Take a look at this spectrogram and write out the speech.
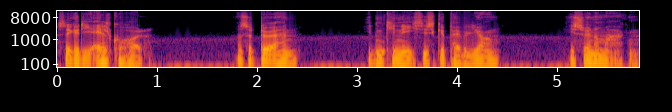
sikkert i alkohol, og så dør han i den kinesiske pavillon i Søndermarken.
